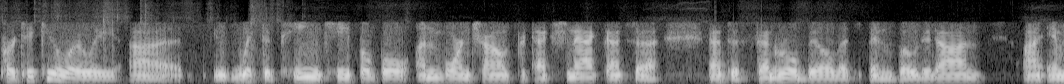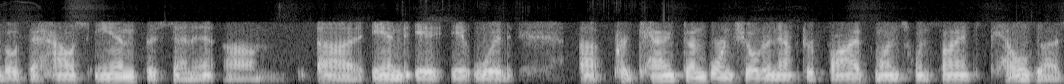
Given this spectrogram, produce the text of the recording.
particularly uh, with the Pain Capable Unborn Child Protection Act, that's a that's a federal bill that's been voted on uh, in both the House and the Senate, um, uh, and it, it would uh, protect unborn children after five months when science tells us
